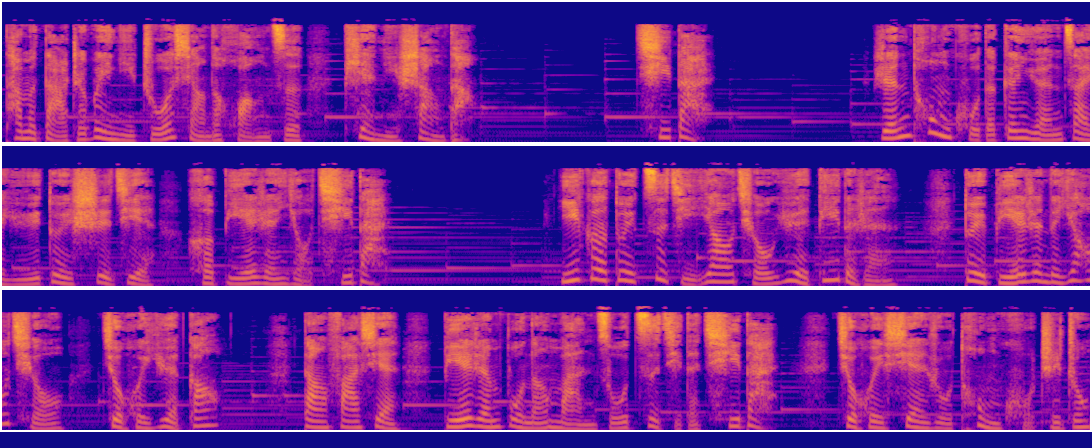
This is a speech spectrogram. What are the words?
他们打着为你着想的幌子骗你上当。期待，人痛苦的根源在于对世界和别人有期待。一个对自己要求越低的人，对别人的要求就会越高。当发现别人不能满足自己的期待，就会陷入痛苦之中。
